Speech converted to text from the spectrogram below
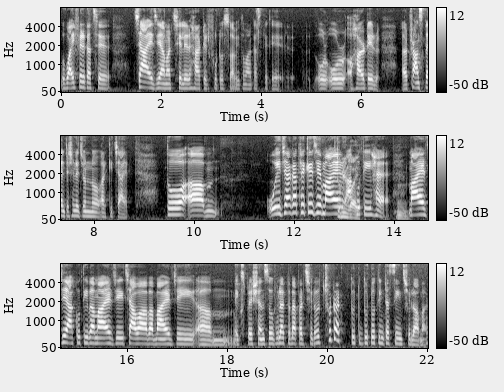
ওয়াইফের কাছে চায় যে আমার ছেলের হার্টের ফুটোস আমি তোমার কাছ থেকে ওর ওর হার্টের ট্রান্সপ্ল্যান্টেশনের জন্য আর কি চায়। তো ওই জায়গা থেকে যে মায়ের আকুতি হ্যাঁ মায়ের যে আকুতি বা মায়ের যে চাওয়া বা মায়ের যে এক্সপ্রেশনস ওগুলো একটা ব্যাপার ছিল। ছোট দুটো তিনটা সিন ছিল আমার।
